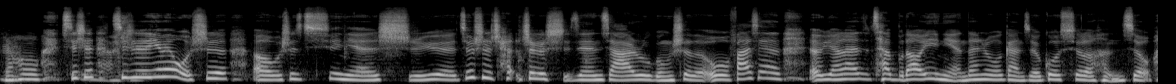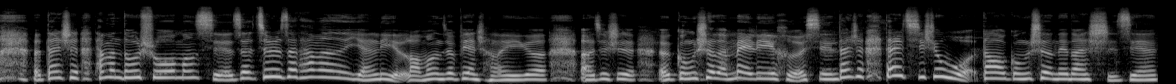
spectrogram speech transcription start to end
然后其实其实因为我是呃我是去年十月就是差这个时间加入公社的，我发现呃原来才不到一年，但是我感觉过去了很久，呃但是他们都说梦协在就是在他们眼里老孟就变成了一个呃就是呃公社的魅力核心，但是但是其实我到公社那段时间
